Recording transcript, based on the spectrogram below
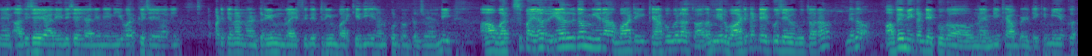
నేను అది చేయాలి ఇది చేయాలి నేను ఈ వర్క్ చేయాలి. ఎప్పటికైనా నా డ్రీమ్ లైఫ్ ఇది డ్రీమ్ వర్క్ ఇది అని అనుకుంటుంటారు చూడండి. ఆ వర్క్స్ పైన రియల్గా మీరు వాటికి క్యాపబుల్ కాదా? మీరు వాటికంటే ఎక్కువ చేయగలుగుతారా? లేదా అవే మీకంటే ఎక్కువగా ఉన్నాయి మీ క్యాపబిలిటీకి మీ యొక్క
